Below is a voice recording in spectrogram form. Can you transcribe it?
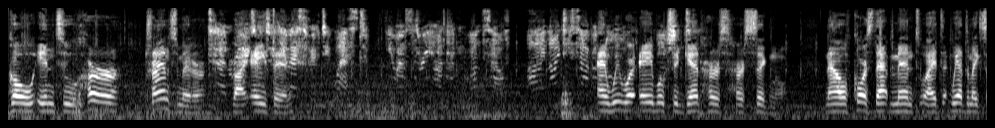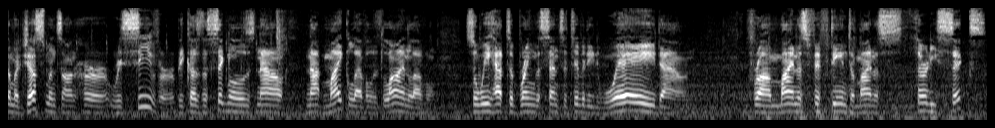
go into her transmitter Turn by right eighth. US 50 West, US 301 South, I-97 and we were able to get her her signal. Now, of course, that meant I had to- we had to make some adjustments on her receiver because the signal is now not mic level; it's line level. So we had to bring the sensitivity way down from minus 15 to minus 36,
